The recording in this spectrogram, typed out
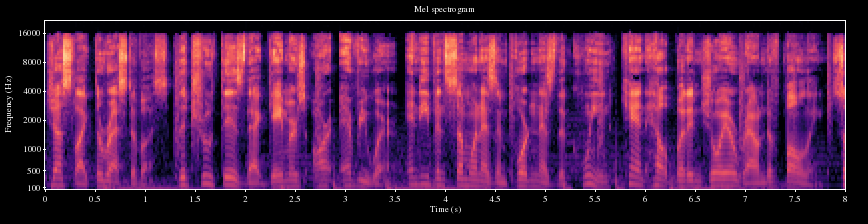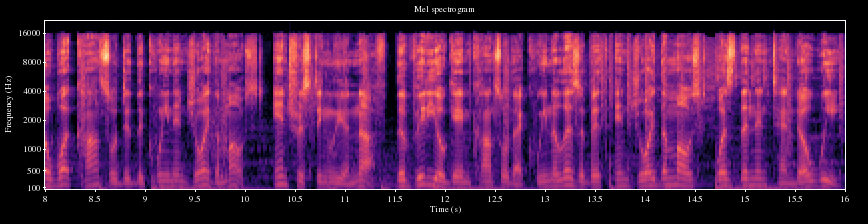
just like the rest rest of us. The truth is that gamers are everywhere, and even someone as important as the Queen can't help but enjoy a round of bowling. So what console did the Queen enjoy the most? Interestingly enough, the video game console that Queen Elizabeth enjoyed the most was the Nintendo Wii,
